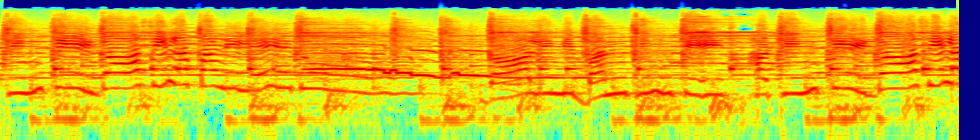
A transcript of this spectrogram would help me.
హఠించి గాసిల పని లేదు. గాలిని బంధించి హఠించి గాసిల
